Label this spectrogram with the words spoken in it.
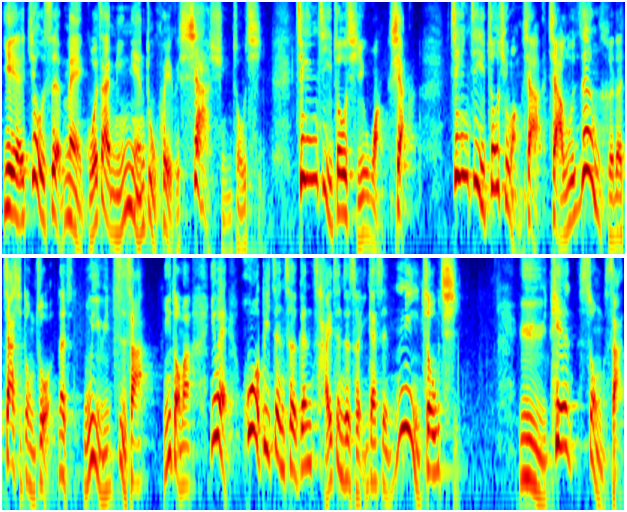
也就是美国在明年度会有个。下旬周期，经济周期往下，经济周期往下。假如任何的加息动作，那无异于自杀，你懂吗？因为货币政策跟财政政策应该是逆周期，雨天送伞，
